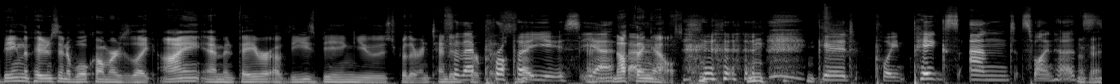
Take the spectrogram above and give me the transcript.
being the patron saint of wool combers is like I am in favor of these being used for their intended For their purpose. proper use, yeah. nothing else. Good point. Pigs and swineherds. Okay,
